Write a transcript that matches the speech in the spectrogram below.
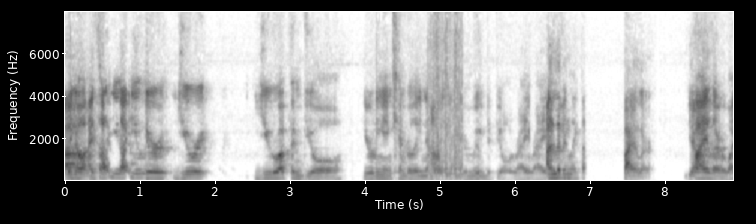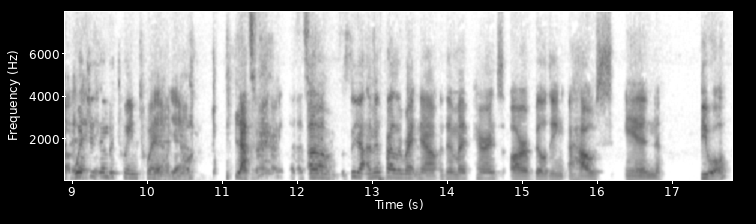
I know. I Um, thought you thought you were you were you grew up in Buhl. You're living in Kimberly now. You're moving to Buhl, right? Right. I live Something in like that. Filer. Yeah. Filer. Why did which I is think- in between Twin Yeah, and yeah. Yeah. That's right. Right. That's right. Um, so yeah, I'm in Filer right now, and then my parents are building a house in Buhl.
